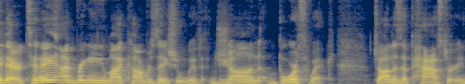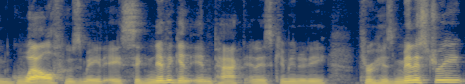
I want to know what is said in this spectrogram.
Hey there, today I'm bringing you my conversation with John Borthwick. John is a pastor in Guelph who's made a significant impact in his community through his ministry,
